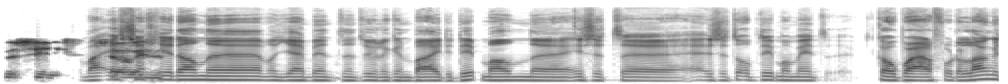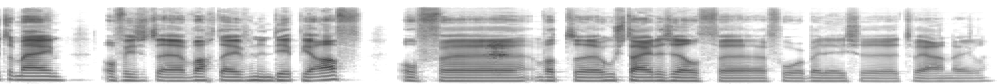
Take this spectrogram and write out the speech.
precies. Maar is, zeg je dan, eh, want jij bent natuurlijk een buy the dip man, eh, is, het, is het op dit moment koopwaardig voor de lange termijn? Of is het wacht even een dipje af? Of wat, hoe sta je er zelf voor bij deze twee aandelen?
